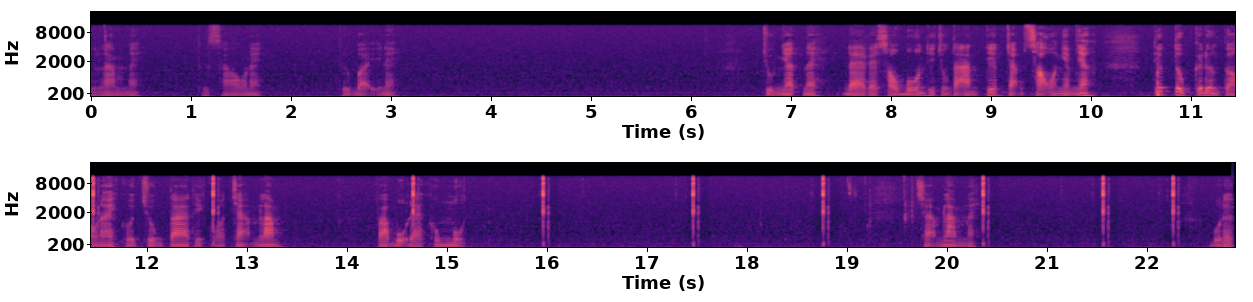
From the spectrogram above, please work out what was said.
thứ năm này, thứ sáu này, thứ bảy này. Chủ nhật này, đề về 64 thì chúng ta ăn tiếp chạm 6 anh em nhé. Tiếp tục cái đường cầu này của chúng ta thì có chạm 5 và bộ đề 01 chạm 5 này. Bộ đề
